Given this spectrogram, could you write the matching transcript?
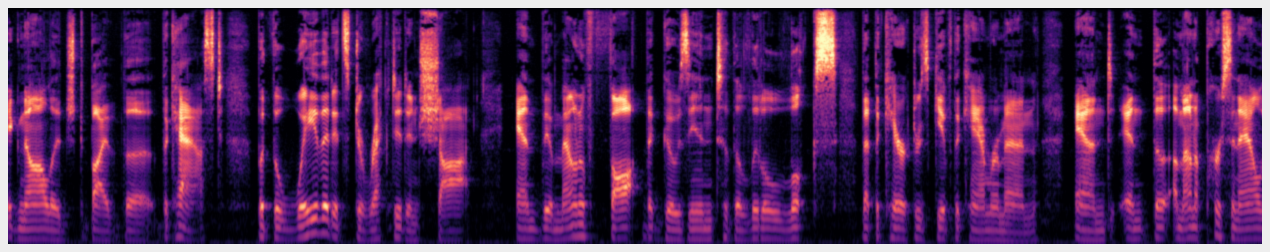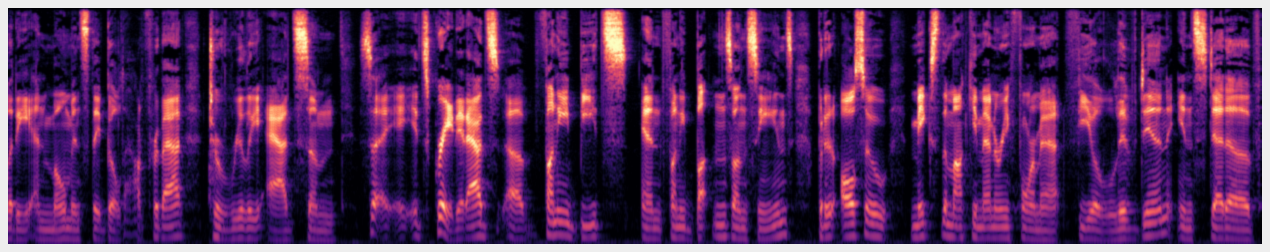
acknowledged by the, the cast. But the way that it's directed and shot and the amount of thought that goes into the little looks that the characters give the cameramen and and the amount of personality and moments they build out for that to really add some so it's great. It adds uh, funny beats and funny buttons on scenes but it also makes the mockumentary format feel lived in instead of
